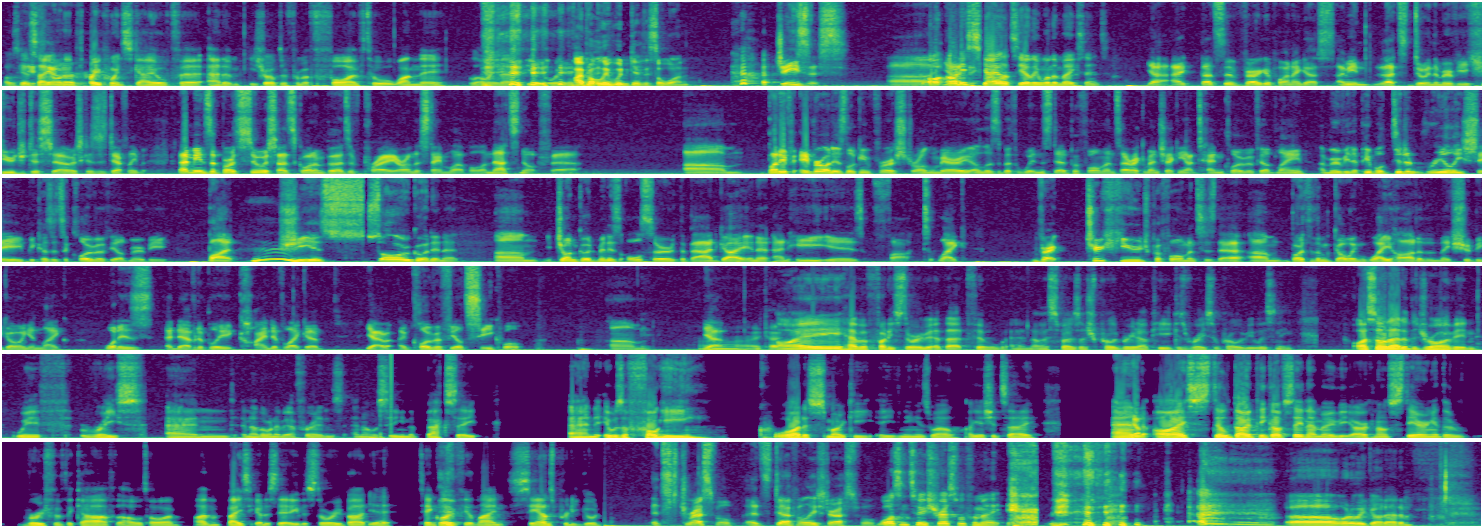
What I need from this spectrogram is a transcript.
I was going to say on a three point scale for Adam, he dropped it from a five to a one there. I probably would give this a one. Jesus. Uh, yeah, on his scale, it's the only one that makes sense. Yeah, I, that's a very good point. I guess. I mean, that's doing the movie a huge disservice because it's definitely that means that both Suicide Squad and Birds of Prey are on the same level, and that's not fair. Um, but if everyone is looking for a strong Mary Elizabeth Winstead performance, I recommend checking out 10 Cloverfield Lane, a movie that people didn't really see because it's a Cloverfield movie, but mm. she is so good in it. Um, John Goodman is also the bad guy in it, and he is fucked. Like, very two huge performances there. Um, both of them going way harder than they should be going in like what is inevitably kind of like a yeah a Cloverfield sequel. Um, yeah. Oh, okay. I have a funny story about that film, and I suppose I should probably bring it up here because Reese will probably be listening. I saw that at the drive-in with Reese and another one of our friends, and I was sitting in the back seat, and it was a foggy, quite a smoky evening as well, I guess you'd say. And yep. I still don't think I've seen that movie. I reckon I was staring at the roof of the car for the whole time. I have a basic understanding of the story, but yeah, 10 Cloverfield Lane sounds pretty good. It's stressful. It's definitely stressful. Wasn't too stressful for me. oh, what do we got, Adam?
